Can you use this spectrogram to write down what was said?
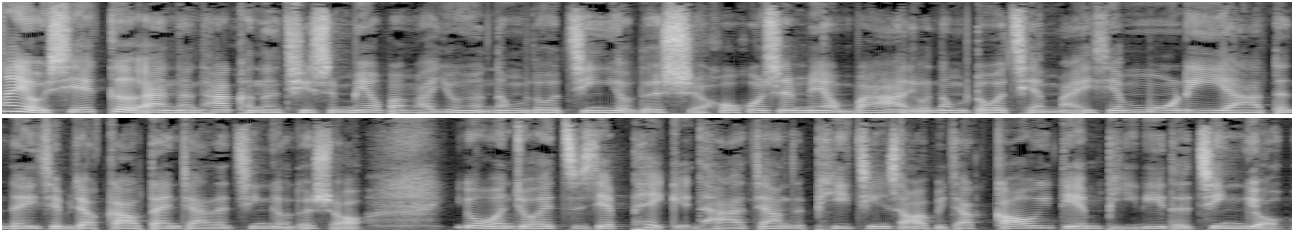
那有些个案呢，他可能其实没有办法拥有那么多精油的时候，或是没有办法有那么多钱买一些茉莉啊等等一些比较高单价的精油的时候，宥雯就会直接配给他这样子皮筋稍微比较高一点比例的精油，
